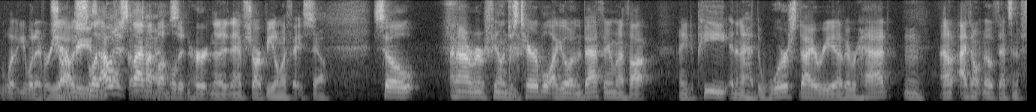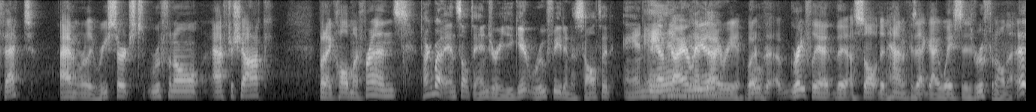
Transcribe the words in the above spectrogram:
what, whatever. yeah. I was just like, I was just glad my butthole didn't hurt and that I didn't have Sharpie on my face. Yeah. So, and I remember feeling just terrible. I go in the bathroom and I thought I need to pee, and then I had the worst diarrhea I've ever had. Mm. I don't I don't know if that's an effect. I haven't really researched Rufinol aftershock, but I called my friends. Talk about insult to injury. You get roofied and assaulted, and you and have diarrhea. Have diarrhea. But uh, gratefully, I, the assault didn't happen because that guy wasted his roof and all that. Uh,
